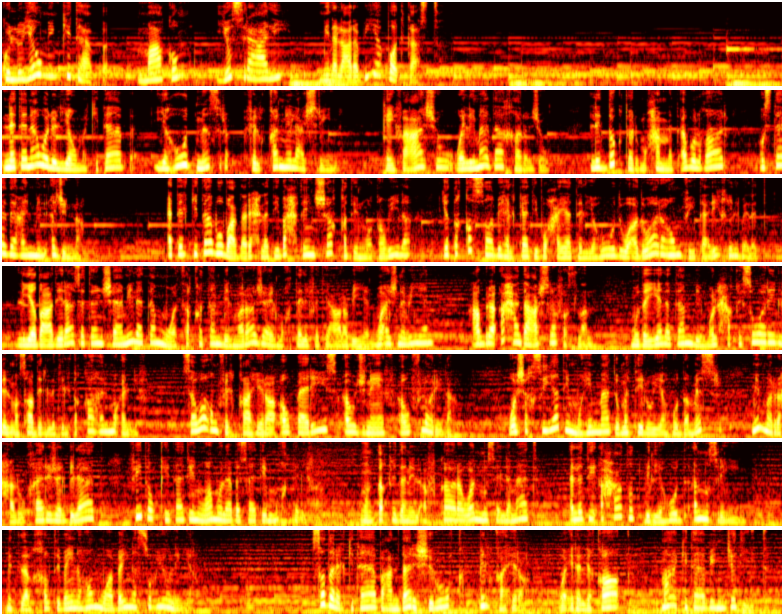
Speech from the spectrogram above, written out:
كل يوم كتاب. معكم يسرى علي من العربية بودكاست. نتناول اليوم كتاب يهود مصر في القرن العشرين. كيف عاشوا ولماذا خرجوا؟ للدكتور محمد أبو الغار أستاذ علم الأجنة. أتى الكتاب بعد رحلة بحث شاقة وطويلة يتقصى بها الكاتب حياة اليهود وأدوارهم في تاريخ البلد. ليضع دراسة شاملة موثقة بالمراجع المختلفة عربيا وأجنبيا عبر أحد عشر فصلا مذيلة بملحق صور للمصادر التي التقاها المؤلف سواء في القاهرة أو باريس أو جنيف أو فلوريدا. وشخصيات مهمة تمثل يهود مصر ممن رحلوا خارج البلاد في توقيتات وملابسات مختلفة منتقدا الأفكار والمسلمات التي أحاطت باليهود المصريين. مثل الخلط بينهم وبين الصهيونية. صدر الكتاب عن دار الشروق بالقاهرة وإلى اللقاء مع كتاب جديد.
